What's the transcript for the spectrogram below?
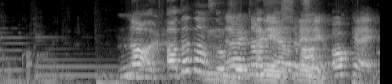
ruoka-aine. No, otetaan Mm. sushi. No se niin, kelpaa. sushi, okei.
